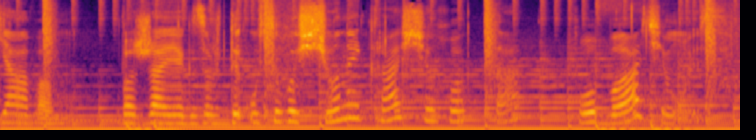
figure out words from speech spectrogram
Я вам бажаю, як завжди, усього що найкращого та побачимось!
